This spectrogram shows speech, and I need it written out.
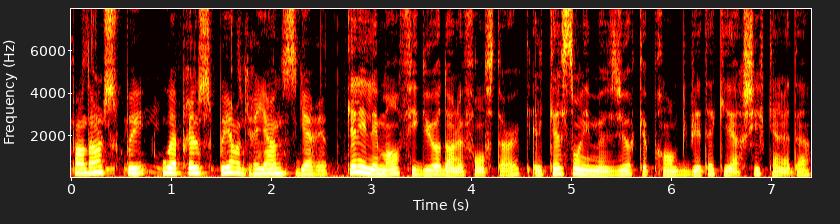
pendant le souper ou après le souper en grillant une cigarette. Quel élément figure dans le fonds Stark et quelles sont les mesures que prend Bibliothèque et Archives Canada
